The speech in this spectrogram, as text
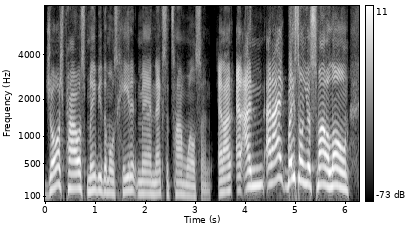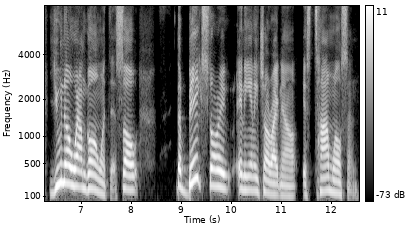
George Parros may be the most hated man next to Tom Wilson. And I and I and I based on your smile alone, you know where I'm going with this. So the big story in the NHL right now is Tom Wilson.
